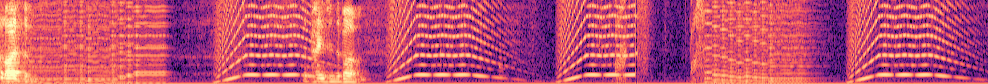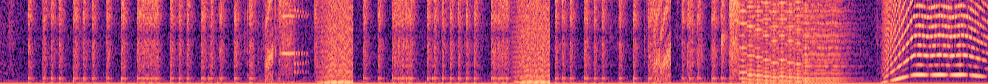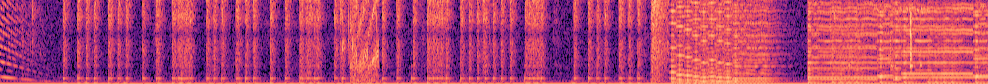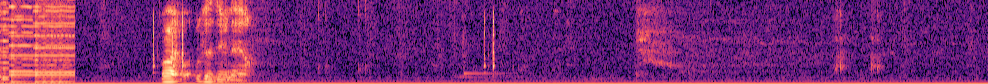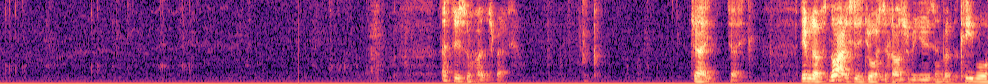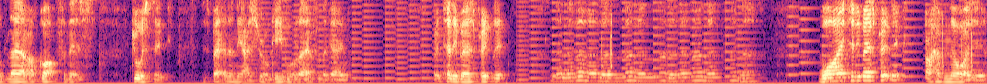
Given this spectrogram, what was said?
I Right, what we're going to do now. Let's do some hunchback. J, J. Even though it's not actually the joystick I should be using, but the keyboard layout I've got for this joystick is better than the actual keyboard layout for the game. But Teddy Bear's Picnic. Why Teddy Bear's Picnic? I have no idea.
